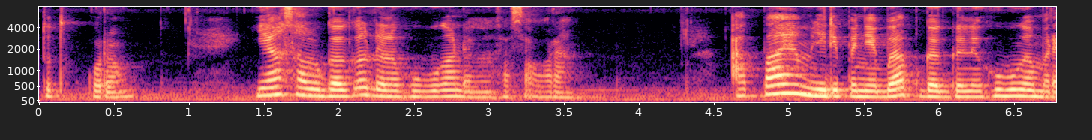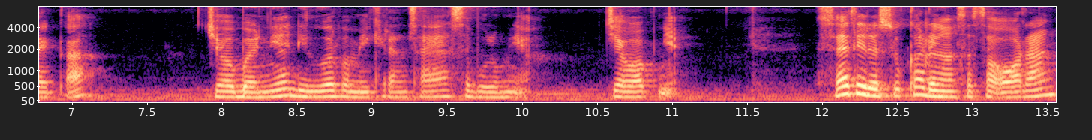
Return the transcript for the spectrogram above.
tutup kurung, yang selalu gagal dalam hubungan dengan seseorang. Apa yang menjadi penyebab gagalnya hubungan mereka? Jawabannya di luar pemikiran saya sebelumnya. Jawabnya, saya tidak suka dengan seseorang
